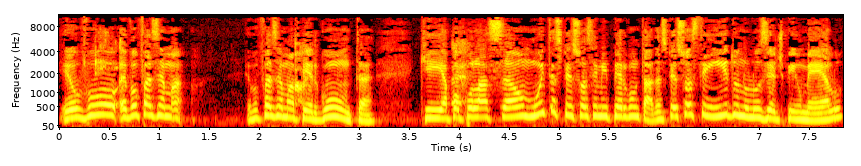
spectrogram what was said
Eu vou, eu vou fazer uma, eu vou fazer uma ah. pergunta que a população, muitas pessoas têm me perguntado. As pessoas têm ido no Luzia de Pinho Melo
